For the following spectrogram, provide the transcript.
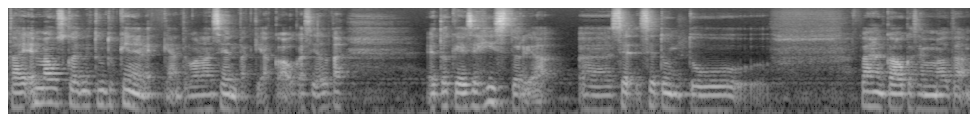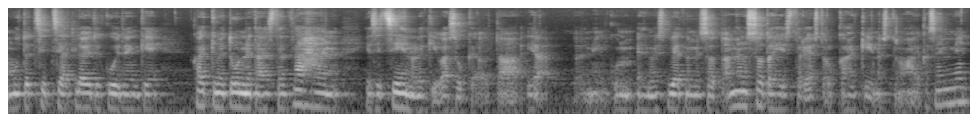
tai en mä usko, että ne tuntu kenellekään tavallaan sen takia kaukaisilta. Että okei, se historia, se, se tuntuu vähän kaukaisemmalta, mutta sitten sieltä löytyi kuitenkin, kaikki me tunnetaan sitä vähän ja sitten siihen oli kiva sukeltaa. Ja äh, niin kun esimerkiksi Vietnamin sota, mä en ole sotahistoriasta ollut kahden kiinnostunut aikaisemmin,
